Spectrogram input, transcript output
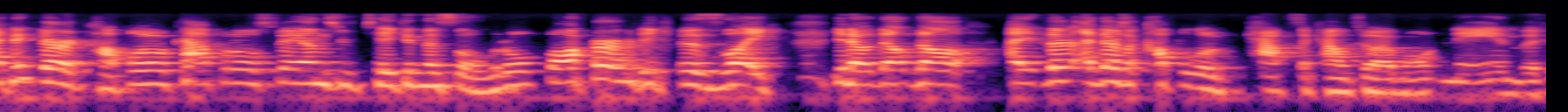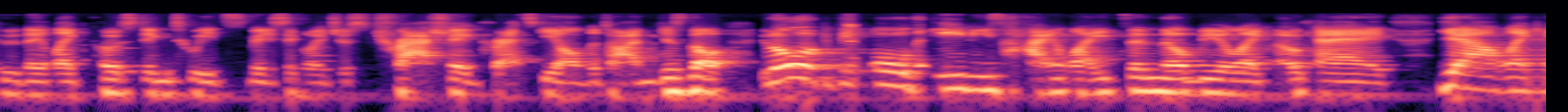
I think there are a couple of Capitals fans who've taken this a little far because, like, you know, they'll, they'll, I, there, there's a couple of Caps accounts who I won't name, but who they like posting tweets basically just trashing Gretzky all the time because they'll, they'll look at the old 80s highlights and they'll be like, okay, yeah, like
